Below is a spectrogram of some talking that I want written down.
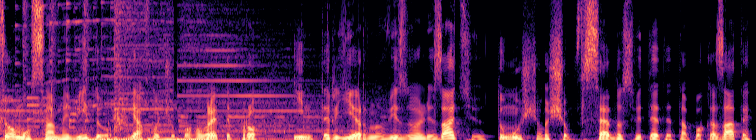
в цьому саме відео я хочу поговорити про інтер'єрну візуалізацію, тому що, щоб все досвітити та показати,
